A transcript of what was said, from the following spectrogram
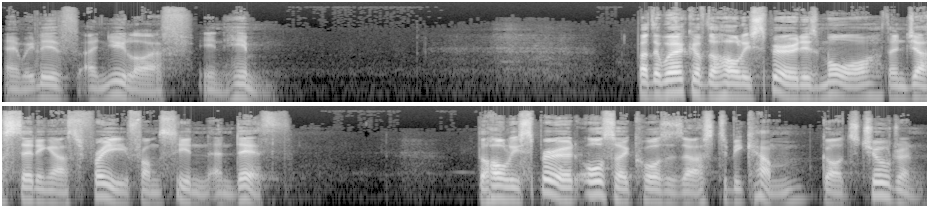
and we live a new life in Him. But the work of the Holy Spirit is more than just setting us free from sin and death. The Holy Spirit also causes us to become God's children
